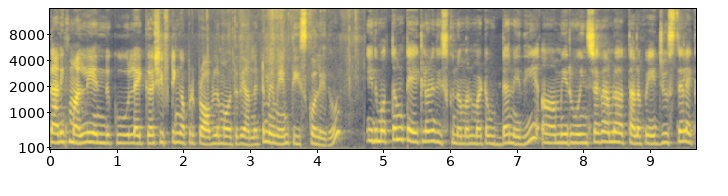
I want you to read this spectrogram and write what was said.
దానికి మళ్ళీ ఎందుకు? లైక్ షిఫ్టింగ్ అప్పుడు ప్రాబ్లం అవుతుంది అన్నట్టు మేము తీసుకోలేదు. ఇది మొత్తం టేక్లోనే తీసుకున్నాం అనమాట వుడ్ అనేది. మీరు ఇన్స్టాగ్రామ్లో తన పేజ్ చూస్తే లైక్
